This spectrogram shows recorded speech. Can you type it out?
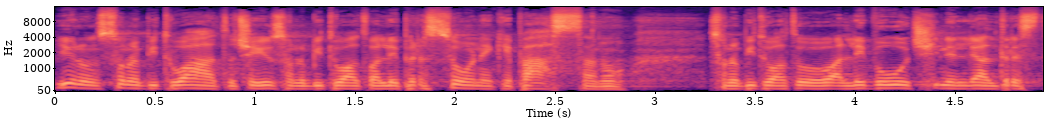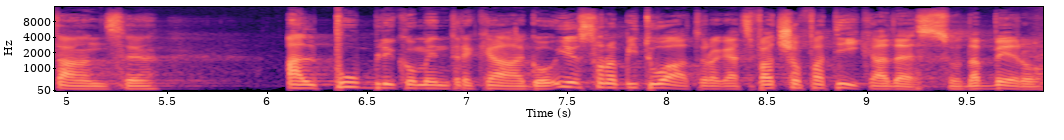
io non sono abituato, cioè io sono abituato alle persone che passano, sono abituato alle voci nelle altre stanze, al pubblico mentre cago. Io sono abituato, ragazzi, faccio fatica adesso, davvero.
